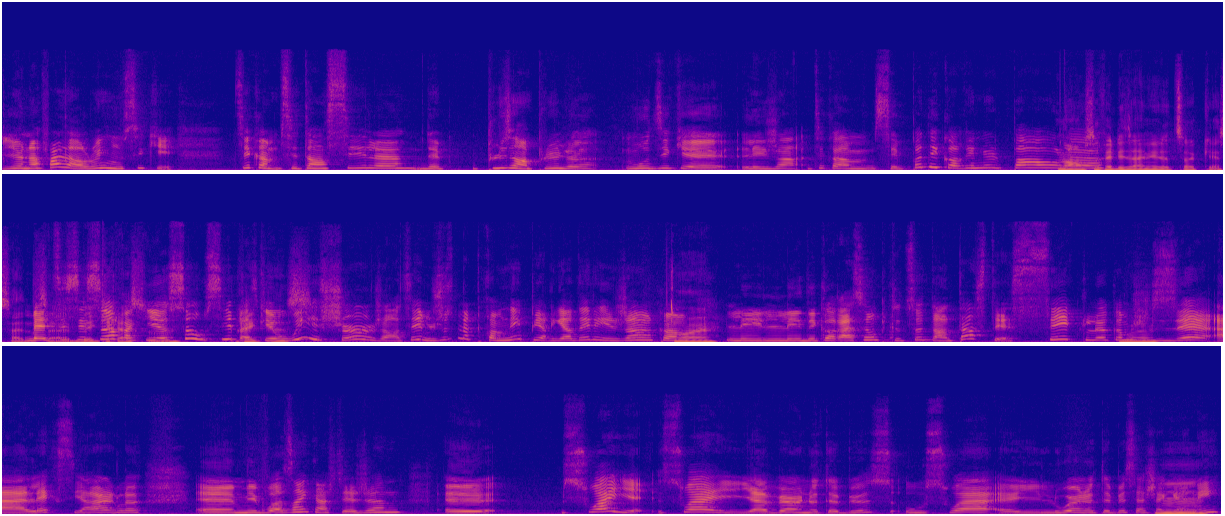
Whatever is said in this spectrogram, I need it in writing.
il y a une affaire d'Halloween aussi qui est. Tu sais, comme ces temps-ci, là, de plus en plus, là, maudit que les gens. Tu sais, comme, c'est pas décoré nulle part. Non, ça fait des années de ça que ça. Ben, tu sais, c'est ça. Fait qu'il y a ça aussi. Parce que oui, sure, genre, tu sais, mais juste me promener puis regarder les gens, comme Ouais. les, les décorations puis tout ça. Dans le temps, c'était sick, là. Comme je disais à Alex hier, là, euh, mes voisins, quand j'étais jeune, euh, soit il soit il y avait un autobus ou soit euh, ils louaient un autobus à chaque Hmm. année,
